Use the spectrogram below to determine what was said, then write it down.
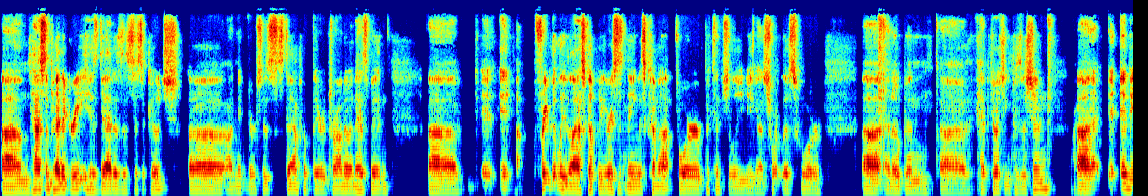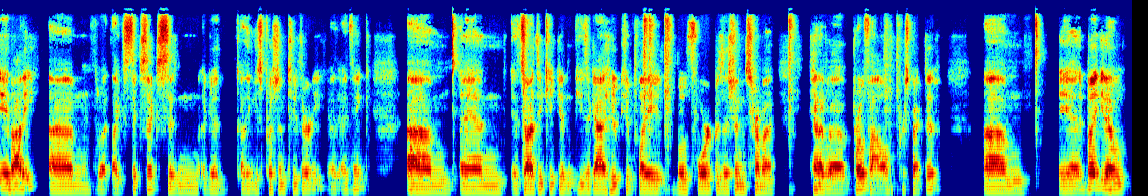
Um, has some pedigree. His dad is assistant coach uh, on Nick Nurse's staff up there in Toronto, and has been uh, it, it, frequently the last couple of years. His name has come up for potentially being on a short list for uh, an open uh, head coaching position. Uh, NBA body, um, what like six six and a good. I think he's pushing two thirty. I, I think, um, and, and so I think he can. He's a guy who can play both forward positions from a kind of a profile perspective. Um, and but you know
